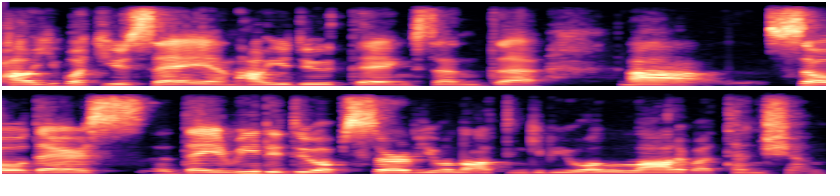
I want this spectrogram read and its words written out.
how you, what you say and how you do things. And uh, uh, so there's they really do observe you a lot and give you a lot of attention.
